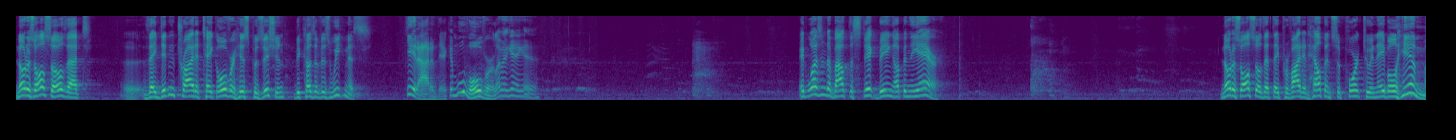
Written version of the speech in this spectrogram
Notice also that uh, they didn't try to take over his position because of his weakness. Get out of there, can move over. Let me. It wasn't about the stick being up in the air. Notice also that they provided help and support to enable him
